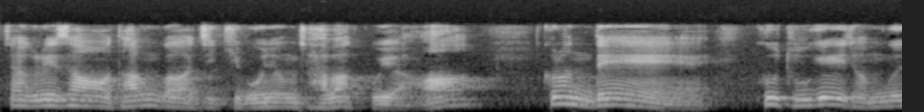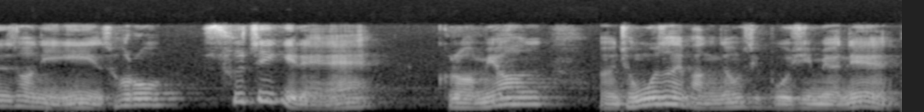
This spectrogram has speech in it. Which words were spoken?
자, 그래서 다음과 같이 기본형 잡았고요. 그런데 그 두 개의 점근선이 서로 수직이래. 그러면 정근선의 방정식 보시면은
